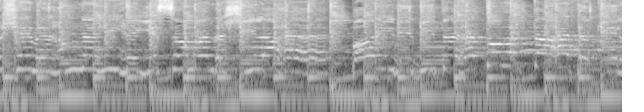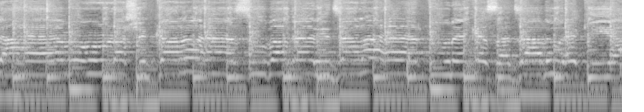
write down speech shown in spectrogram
नशे में हम नहीं है, ये समा नशीला है। पानी भी पीते हैं तो लगता है टकीला है। मोड़ा शिकारा है, सुबह घर जाना है। तूने कैसा जादू है किया?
